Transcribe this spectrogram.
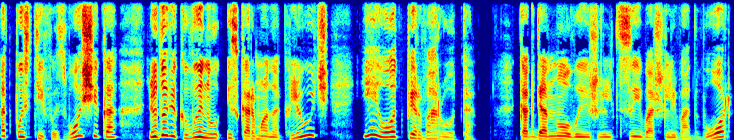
Отпустив извозчика, Людовик вынул из кармана ключ и отпер ворота. Когда новые жильцы вошли во двор,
